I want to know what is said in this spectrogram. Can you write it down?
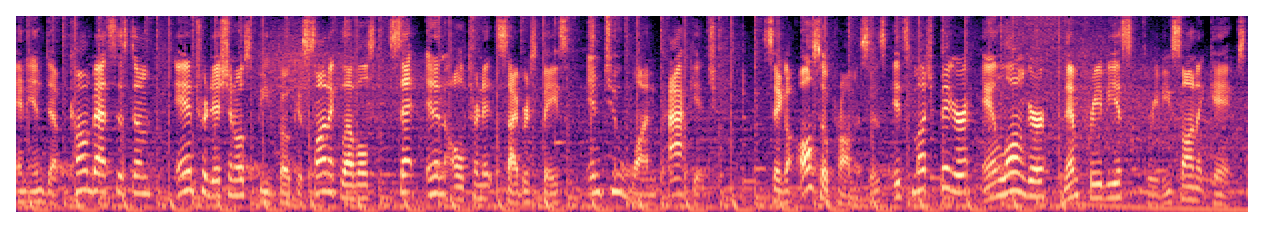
an in depth combat system, and traditional speed focused Sonic levels set in an alternate cyberspace into one package. Sega also promises it's much bigger and longer than previous 3D Sonic games.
